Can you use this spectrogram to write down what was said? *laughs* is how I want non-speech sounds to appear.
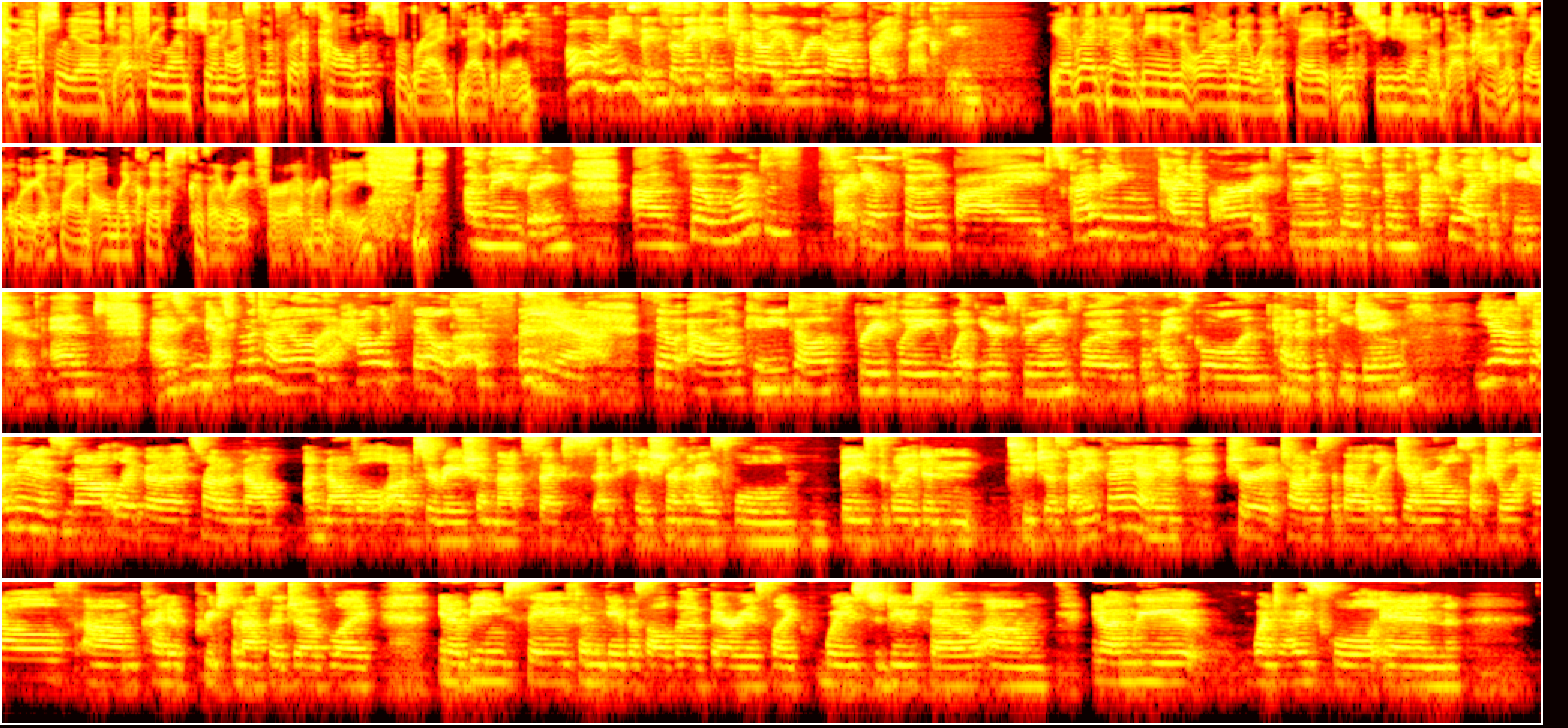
I'm actually a, a, freelance journalist and the sex columnist for Brides Magazine. Oh, amazing. So they can check out your work on Brides Magazine. Yeah, Brides Magazine or on my website, missgigiengel.com is like where you'll find all my clips because I write for everybody. *laughs* Amazing. Um, so we wanted to start the episode by describing kind of our experiences within sexual education. And as you can guess from the title, how it failed us. *laughs* Yeah. so Elle, can you tell us briefly what your experience was in high school and kind of the teachings? Yeah, so I mean, it's not like a it's not a, no, a novel observation that sex education in high school basically didn't teach us anything. I mean, sure, it taught us about like general sexual health, um, kind of preached the message of like you know being safe, and gave us all the various like ways to do so. Um, you know, and we went to high school in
